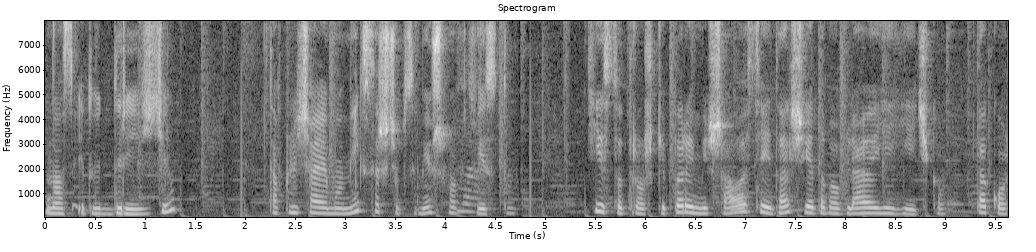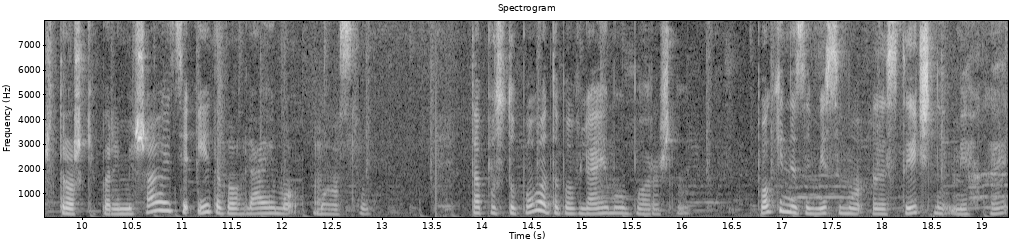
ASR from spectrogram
у нас ідуть дріжджі та включаємо міксер, щоб замішував тісто. Тісто трошки перемішалося і далі я додаю яєчко. Також трошки перемішається і додаємо масло. Та поступово додаємо борошно, поки не замісимо еластичне м'яке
